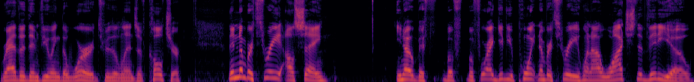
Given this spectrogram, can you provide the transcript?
rather than viewing the Word through the lens of culture. Then, number three, I'll say, you know, bef- bef- before I give you point number three, when I watched the video,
